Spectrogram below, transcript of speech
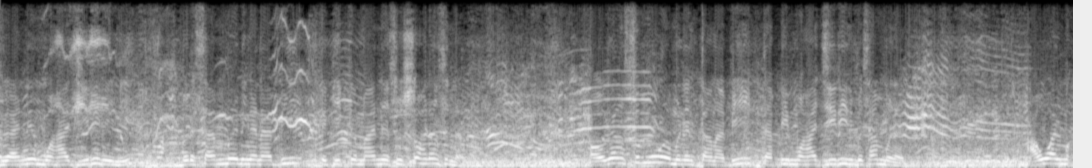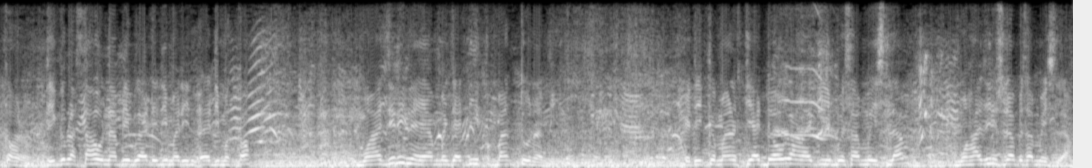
Kerana muhajirin ini Bersama dengan Nabi ketika mana susah dan senang. Orang semua menentang Nabi Tapi muhajirin bersama Nabi Awal Mekah tu 13 tahun Nabi berada di Madinah eh, di Mekah Muhajirin yang menjadi pembantu Nabi. Ketika mana tiada orang lagi bersama Islam Muhajirin sudah bersama Islam.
